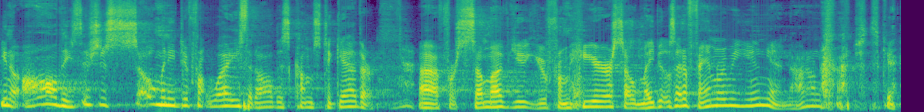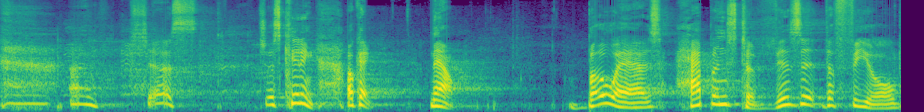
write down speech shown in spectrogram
you know, all these, there's just so many different ways that all this comes together. Uh, for some of you, you're from here, so maybe it was at a family reunion. I don't know. I'm just kidding. I'm just, just kidding. Okay, now, Boaz happens to visit the field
